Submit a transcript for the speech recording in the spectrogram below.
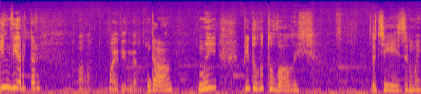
Інвертор, Ага, маєте інверт. да. Ми підготувались до цієї зими.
